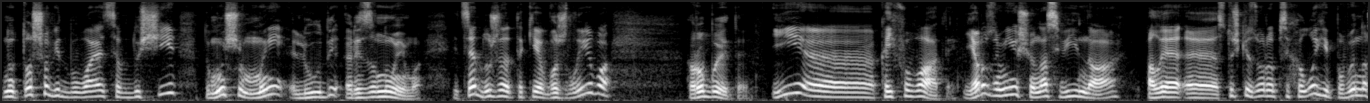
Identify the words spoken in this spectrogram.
Ну, то, що відбувається в душі, тому що ми, люди, резонуємо. І це дуже таке важливо робити. І е, кайфувати. Я розумію, що у нас війна, але е, з точки зору психології повинно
